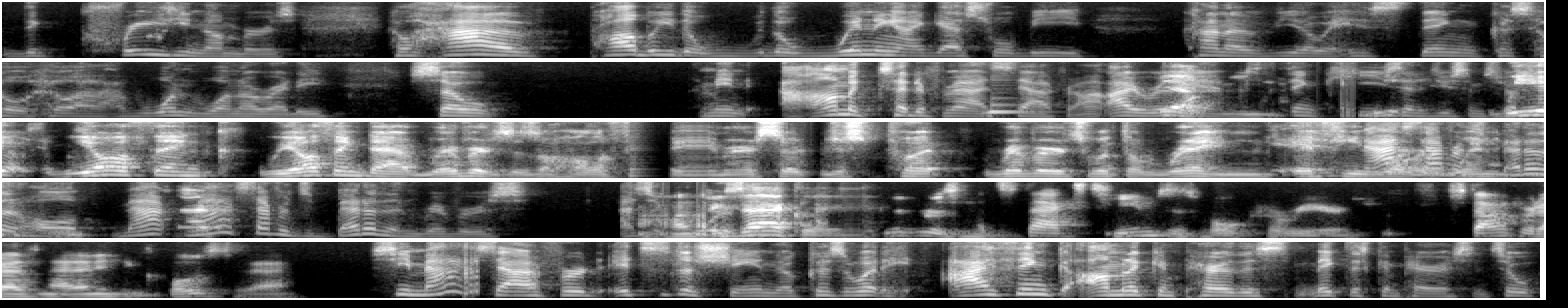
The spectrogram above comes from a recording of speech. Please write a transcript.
the crazy numbers. He'll have probably the the winning. I guess will be kind of you know his thing because he'll he'll have won one already. So, I mean, I'm excited for Matt Stafford. I really Yeah. am. I think he's gonna do some. We things. we all think we all think that Rivers is a Hall of Famer. So just put Rivers with a ring Yeah, if he Matt were Stafford's winning. better than Hall. Matt, Matt Stafford's better than Rivers As a 100%. Exactly. Rivers had stacked teams his whole career. Stafford hasn't had anything close to that. See, Matt Stafford, it's such a shame though, because what I think I'm gonna compare this, make this comparison. So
